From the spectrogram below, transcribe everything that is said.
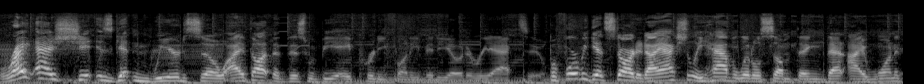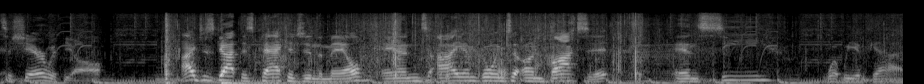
right as shit is getting weird, so I thought that this would be a pretty funny video to react to. Before we get started, I actually have a little something that I wanted to share with y'all. I just got this package in the mail and I am going to unbox it and see what we have got.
